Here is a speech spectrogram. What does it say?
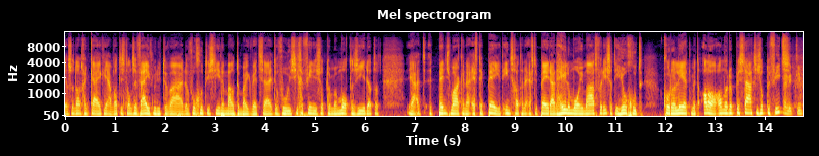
als we dan gaan kijken, ja, wat is dan zijn vijf minuten waarde? Of hoe goed is hij in een mountainbike wedstrijd? Of hoe is hij gefinished op de Marmot? Dan zie je dat, dat ja, het, het benchmarken naar FTP, het inschatten naar FTP, daar een hele mooie maat voor is. Dat hij heel goed correleert met alle andere prestaties op de fiets. En die 10%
